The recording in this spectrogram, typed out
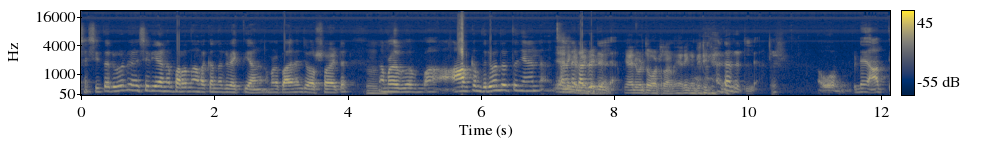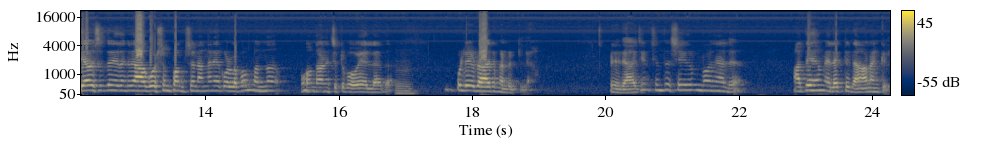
ശശി തരൂർ ശരിയാണ് പറന്ന് നടക്കുന്ന ഒരു വ്യക്തിയാണ്. നമ്മൾ പതിനഞ്ച് വർഷമായിട്ട് നമ്മൾ ആർക്കും തിരുവനന്തപുരത്ത് ഞാൻ കണ്ടിട്ടില്ല. വോട്ടറാണ്. ഞാനും കണ്ടിട്ടില്ല. കണ്ടിട്ടില്ല. ഓ പിന്നെ അത്യാവശ്യത്തിന് ഏതെങ്കിലും ആഘോഷം ഫംഗ്ഷൻ അങ്ങനെയൊക്കെ ഉള്ളപ്പം വന്ന് മുഖം കാണിച്ചിട്ട് പോയല്ലാതെ പുള്ളിയോട് ആരും കണ്ടിട്ടില്ല. പിന്നെ രാജീവ് ചന്ദ്രശേഖർ എന്ന് പറഞ്ഞാൽ അദ്ദേഹം എലക്റ്റഡ് ആണെങ്കിൽ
